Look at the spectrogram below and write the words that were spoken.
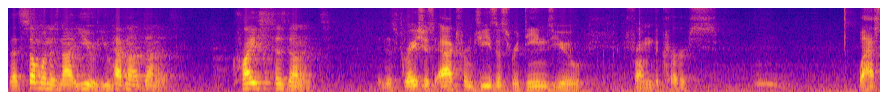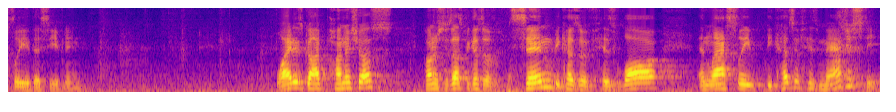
That someone is not you. You have not done it. Christ has done it. And this gracious act from Jesus redeems you from the curse. Lastly, this evening, why does God punish us? Punishes us because of sin, because of his law, and lastly, because of his majesty.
